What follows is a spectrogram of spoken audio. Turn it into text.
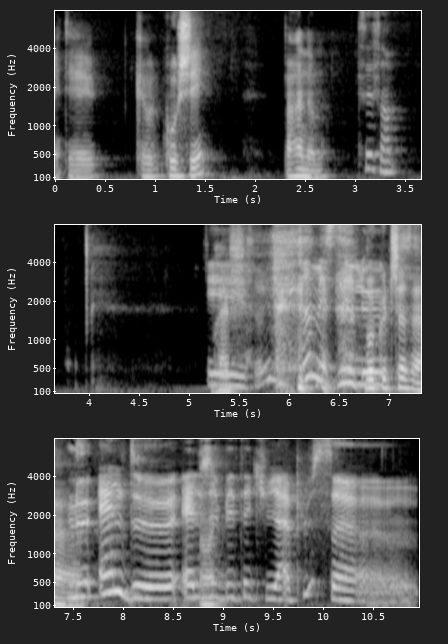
était co- cochée par un homme. C'est ça. Et Bref. Non, mais c'est le, Beaucoup de choses à... le L de LGBTQIA+, euh,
